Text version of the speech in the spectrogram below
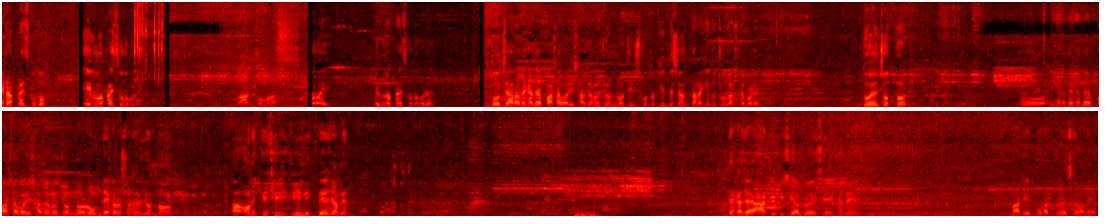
এটার প্রাইস কত? এগুলোর প্রাইস কত করে? তো আনকমন আছে। ভাই, এগুলোর প্রাইস কত করে? তো যারা দেখা যায় বাসা বাড়ি সাজানোর জন্য জিনিসপত্র কিনতে চান, তারা কিন্তু চলে আসতে পারেন। দোয়েল চত্বর। তো এখানে দেখা যায় বাসা বাড়ি সাজানোর জন্য রুম ডেকোরেশনের জন্য অনেক কিছু ইউনিক পেয়ে যাবেন। দেখা যায় আর্টিফিশিয়াল রয়েছে এখানে। মাটির প্রোডাক্ট রয়েছে অনেক।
